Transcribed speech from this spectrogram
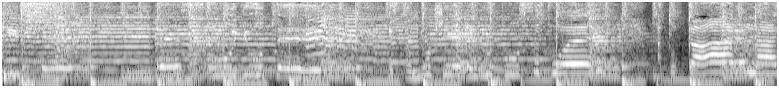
triste y un beso yo te. Esta noche el grupo se fue a tocar en la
